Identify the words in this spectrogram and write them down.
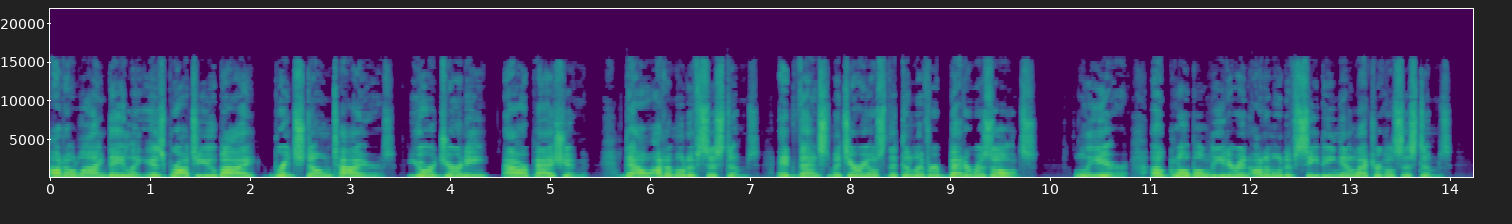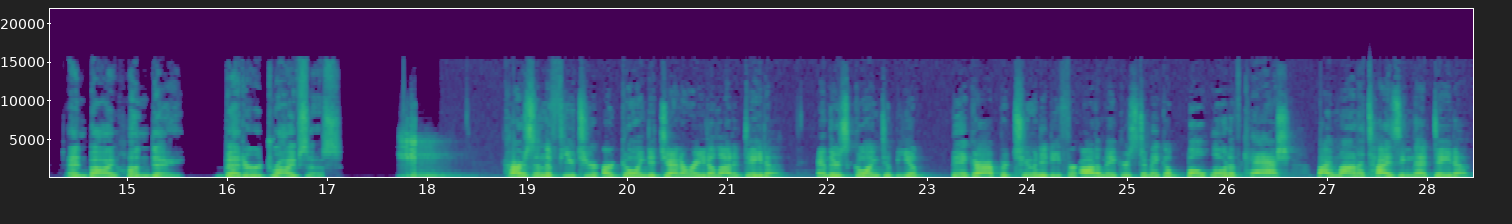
AutoLine Daily is brought to you by Bridgestone Tires, your journey, our passion. Dow Automotive Systems, advanced materials that deliver better results. Lear, a global leader in automotive seating and electrical systems. And by Hyundai, better drives us. Cars in the future are going to generate a lot of data, and there's going to be a big opportunity for automakers to make a boatload of cash by monetizing that data.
